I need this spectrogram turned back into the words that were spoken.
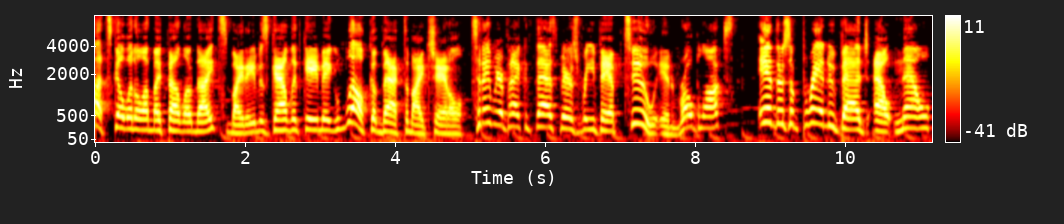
What's going on, my fellow knights? My name is Gallant Gaming. Welcome back to my channel. Today we are back in Fazbear's Revamp 2 in Roblox, and there's a brand new badge out now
